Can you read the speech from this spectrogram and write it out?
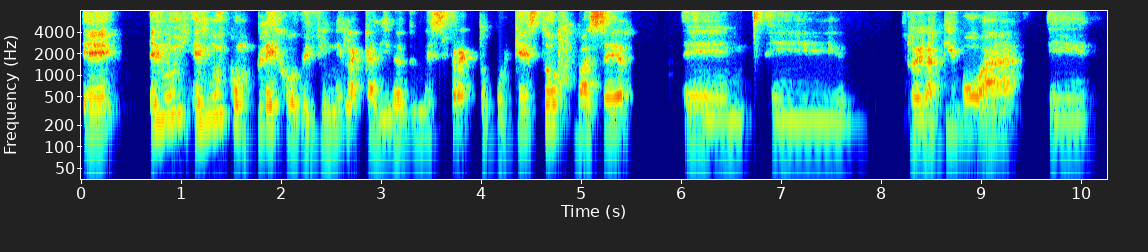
Eh, es, muy, es muy complejo definir la calidad de un extracto porque esto va a ser relativo a en,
